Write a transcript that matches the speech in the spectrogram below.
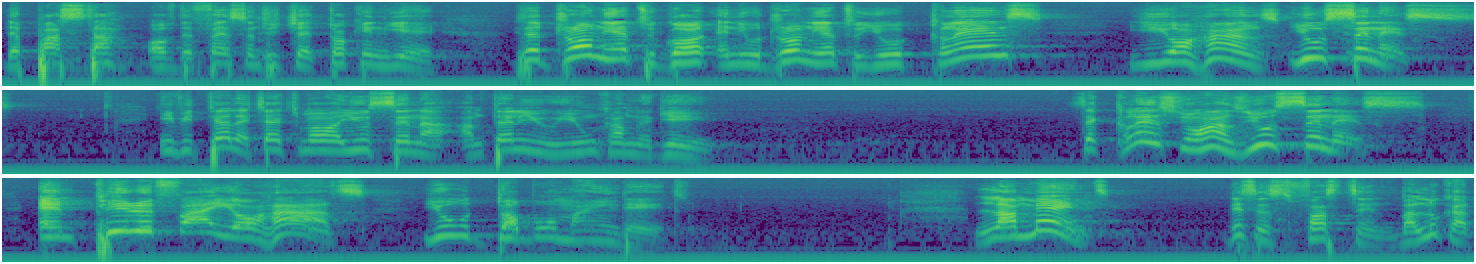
the pastor of the first century church, talking here. He said, Draw near to God, and he will draw near to you. Cleanse your hands, you sinners. If you tell a church mama, you sinner, I'm telling you, you won't come again. Say, Cleanse your hands, you sinners, and purify your hearts, you double minded. Lament this is fasting. But look at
